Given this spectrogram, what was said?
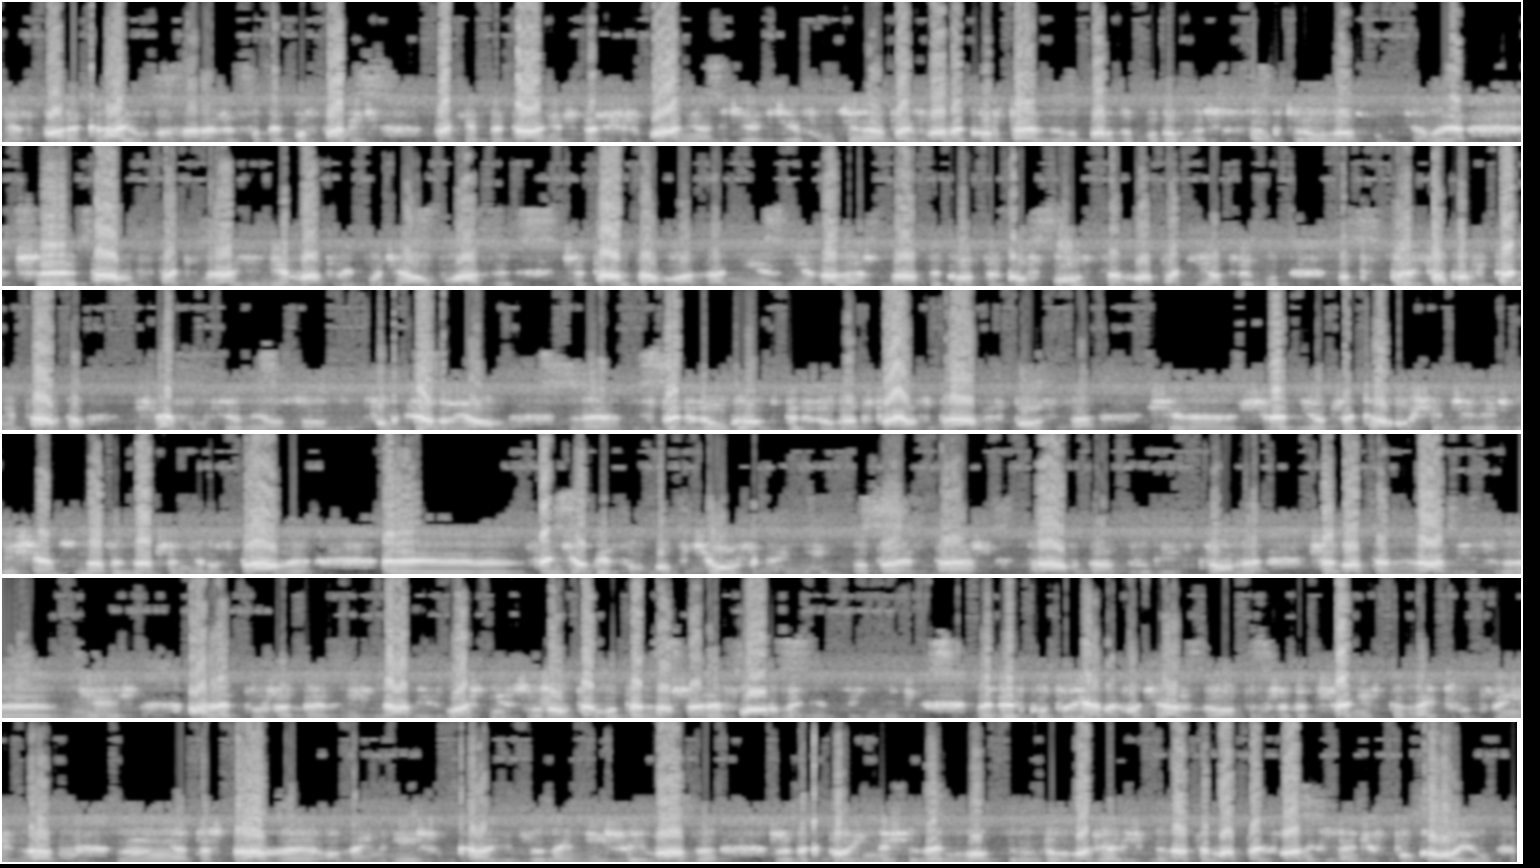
Jest parę krajów, no należy sobie postawić takie pytanie, czy też Hiszpania, gdzie, gdzie funkcjonują tak zwane kortezy, no bardzo podobny system, który u nas funkcjonuje, czy tam w takim razie nie ma trójpodziału władzy, czy tam ta władza nie jest niezależna, tylko, tylko w Polsce ma taki atrybut. No to, to jest całkowita nieprawda. Źle funkcjonują sądy. Funkcjonują e, zbyt długo, zbyt długo trwają sprawy. W Polsce się średnio czeka 8-9 miesięcy na wyznaczenie rozprawy. E, sędziowie są obciążeni, no to jest też prawda z drugiej strony. Trzeba ten nawis e, znieść, ale tu, żeby znieść nawis, właśnie służą temu te nasze reformy między innymi. My dyskutujemy chociażby o tym, żeby przenieść te najtrudniejsze, mm, te sprawy o najmniejszym kalibrze, najmniejszej wadze, żeby kto inny się zajmował tym. Rozmawialiśmy na temat tak zwanych sędziów pokoju.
